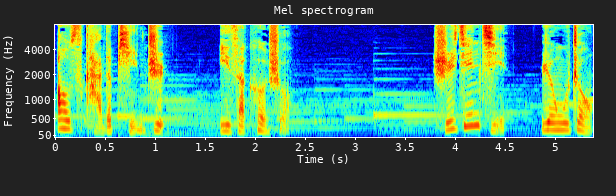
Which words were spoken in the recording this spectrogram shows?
奥斯卡的品质，伊萨克说。时间紧，任务重，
